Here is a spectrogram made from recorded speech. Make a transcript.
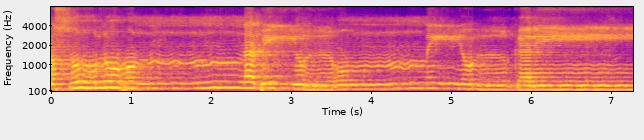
رسوله النبي الأمي الكريم.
